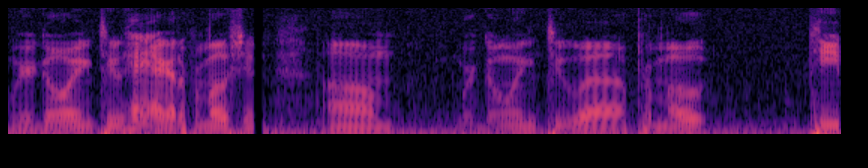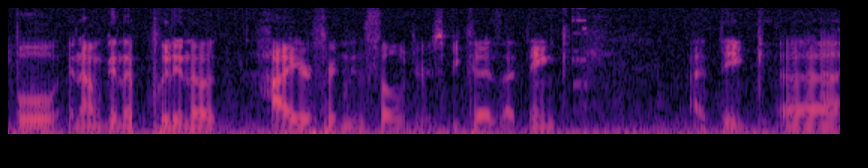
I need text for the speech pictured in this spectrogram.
we're going to hey I got a promotion. Um we're going to uh promote people and I'm gonna put in a hire for new soldiers because I think I think uh,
